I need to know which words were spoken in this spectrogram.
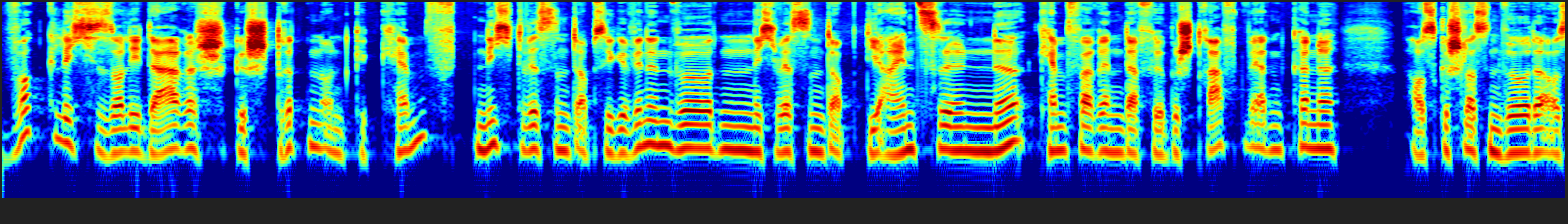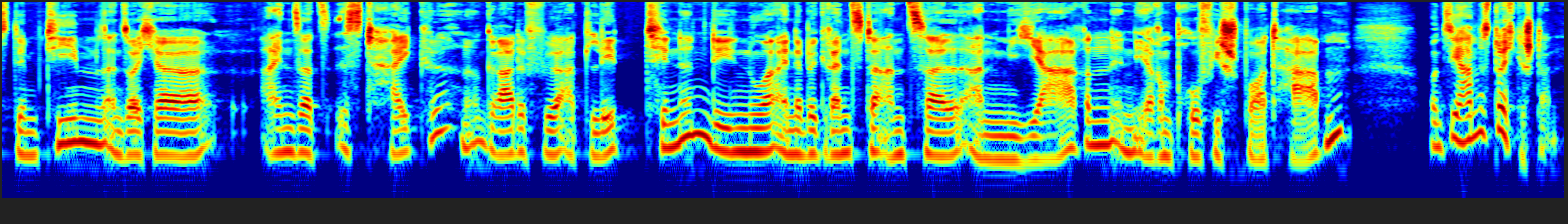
wirklich solidarisch gestritten und gekämpft, nicht wissend, ob sie gewinnen würden, nicht wissend, ob die einzelne Kämpferin dafür bestraft werden könne, ausgeschlossen würde aus dem Team. Ein solcher Einsatz ist heikel, ne, gerade für Athletinnen, die nur eine begrenzte Anzahl an Jahren in ihrem Profisport haben. Und sie haben es durchgestanden.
